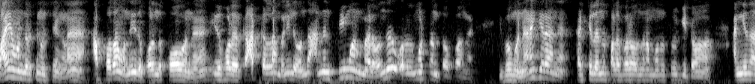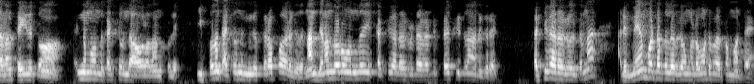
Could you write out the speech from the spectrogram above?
பயம் வந்துருச்சுன்னு வச்சுங்களேன் அப்போதான் வந்து இது போல இந்த கோவனு இது போல இருக்க ஆட்கள்லாம் வெளியில் வந்து அண்ணன் சீமான் மேலே வந்து ஒரு விமர்சனத்தை வைப்பாங்க. இப்போ இவங்க நினைக்கிறாங்க கட்சியிலேருந்து பல பேரை வந்து நம்ம வந்து தூக்கிட்டோம் அங்கேருந்து அதெல்லாம் செய்துட்டோம் இன்னமும் வந்து கட்சி வந்து அவ்வளோதான்னு சொல்லி. இப்போ தான் கட்சி வந்து மிக சிறப்பாக இருக்குது. நான் தினந்தோறும் வந்து கட்சிக்காரர்கள்ட்ட பேசிக்கிட்டு பேசிட்டு தான் இருக்கிறேன். கட்சிக்காரர்கள்ட்டனா அப்படி மேம்பட்டத்தில் இருக்கவங்கள்ட்ட மட்டும் பேச மாட்டேன்.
